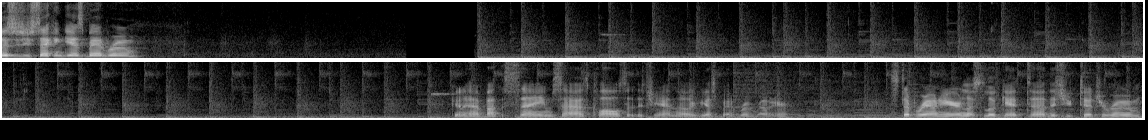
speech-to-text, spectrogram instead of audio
This is your second guest bedroom. Gonna have about the same size closet that you had in the other guest bedroom right here. Step around here and let's look at uh, this utility room.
